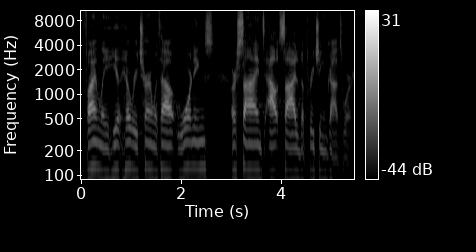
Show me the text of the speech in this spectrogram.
finally, he'll, he'll return without warnings are signs outside of the preaching of God's word.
